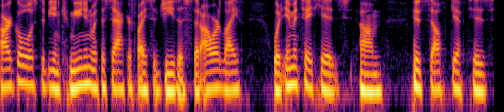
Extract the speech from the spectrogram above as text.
our goal is to be in communion with the sacrifice of Jesus, that our life would imitate His, um, His self gift, His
